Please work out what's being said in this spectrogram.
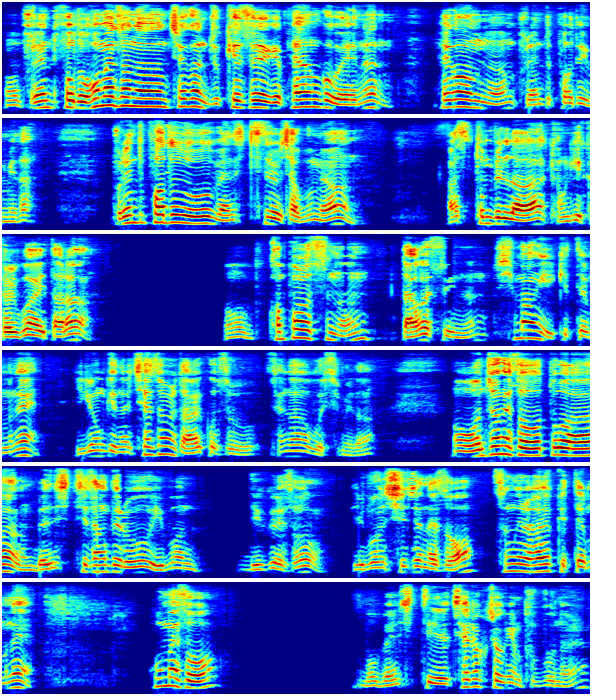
어, 브랜드퍼드 홈에서는 최근 뉴캐슬에게 패한 것 외에는 패가 없는 브랜드퍼드입니다. 브랜드퍼드도 맨시티를 잡으면 아스톤 빌라 경기 결과에 따라 어, 컨퍼런스는 나갈 수 있는 희망이 있기 때문에 이 경기는 최선을 다할 것으로 생각하고 있습니다. 어, 원정에서 또한 맨시티 상대로 이번 리그에서 이번 시즌에서 승리를 하였기 때문에 홈에서 뭐 맨시티의 체력적인 부분을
